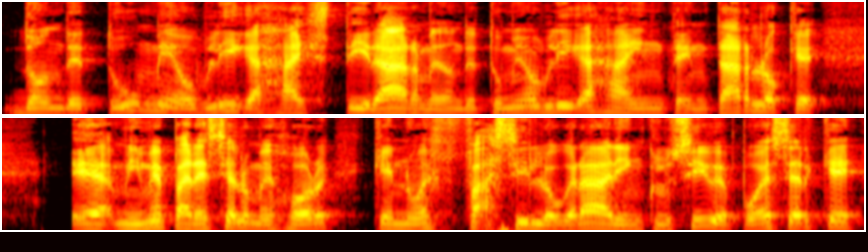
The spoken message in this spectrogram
donde tú me obligas a estirarme, donde tú me obligas a intentar lo que eh, a mí me parece a lo mejor que no es fácil lograr, inclusive puede ser que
